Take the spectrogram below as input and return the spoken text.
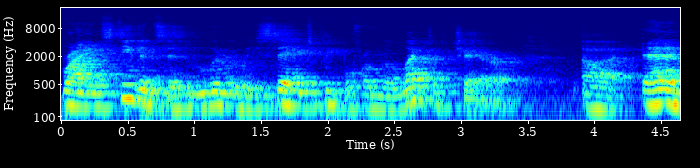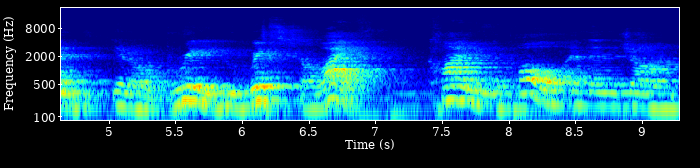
Bryan Stevenson, who literally saves people from the electric chair, uh, and you know Bree, who risks her life climbing the pole, and then John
